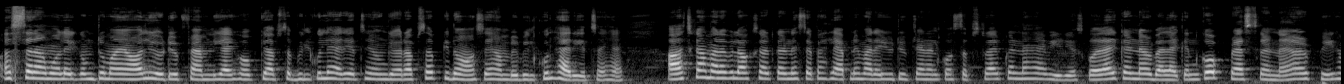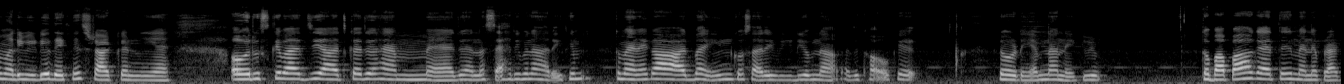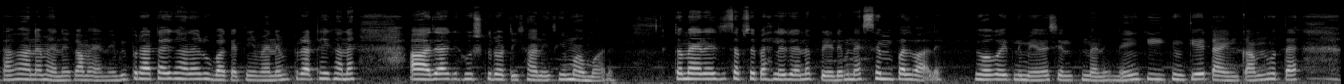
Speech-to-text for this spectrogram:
Aslam to my all YouTube family I hope कि आप सब बिल्कुल हैरियत से होंगे और आप सब की दुआओं से हम भी बिल्कुल हैरियत से हैं। आज का हमारा ब्लॉग स्टार्ट करने से पहले आपने हमारे यूट्यूब चैनल को सब्सक्राइब करना है वीडियोस को लाइक करना है और बेल आइकन को प्रेस करना है और फिर हमारी वीडियो देखनी स्टार्ट करनी है। और उसके बाद जी आज का जो है, मैं जो है ना सहरी बना रही थी। तो मैंने कहा, आज भाई इनको सारी वीडियो बना दिखाओ कि रोटियाँ बनाने की तो पापा कहते हैं, मैंने पराठा खाना है, मैंने कहा, मैंने भी पराठा ही खाना है। रूबा कहती है, मैंने भी पराठा ही खाना है। आज आके खुश्क रोटी खानी थी मामा ने। तो मैंने जी सबसे पहले जो है ना, पेड़े बनाए, सिंपल वाले। वो कोई इतनी मेहनत शिनत मैंने नहीं की, क्योंकि टाइम कम होता है।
